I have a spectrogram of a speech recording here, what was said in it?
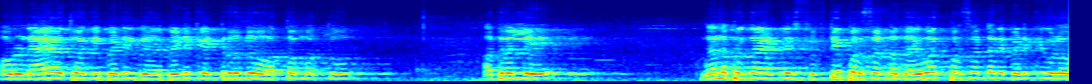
ಅವರು ನ್ಯಾಯಯುತವಾಗಿ ಬೇಡಿಕೆ ಬೇಡಿಕೆ ಇಟ್ಟಿರೋದು ಹತ್ತೊಂಬತ್ತು. ಅದರಲ್ಲಿ ನನ್ನ ಪ್ರಕಾರ ಅಟ್ಲೀಸ್ಟ್ ಫಿಫ್ಟಿ ಪರ್ಸೆಂಟ್ ಅಂತ ಐವತ್ತು ಪರ್ಸೆಂಟನೇ ಬೇಡಿಕೆಗಳು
